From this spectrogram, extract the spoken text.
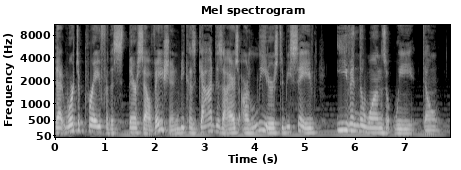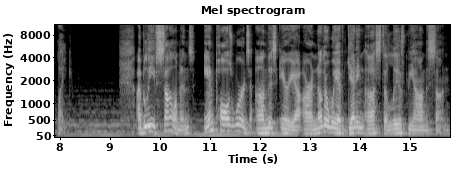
That we're to pray for this, their salvation because God desires our leaders to be saved, even the ones we don't like. I believe Solomon's and Paul's words on this area are another way of getting us to live beyond the sun.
